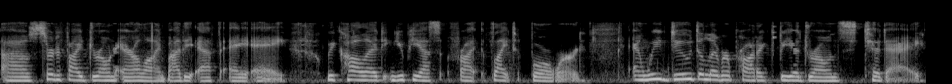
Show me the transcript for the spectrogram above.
uh, certified drone airline by the FAA. We call it UPS Flight Forward, and we do deliver product via drones today.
